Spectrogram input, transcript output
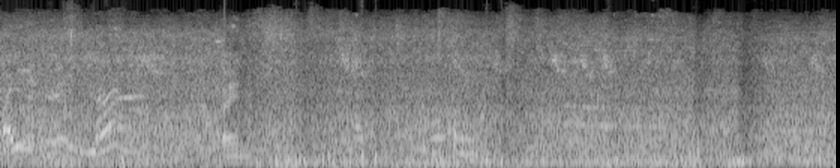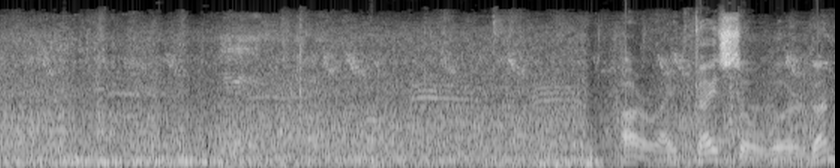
Ayun na. Alright guys, so we're done.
